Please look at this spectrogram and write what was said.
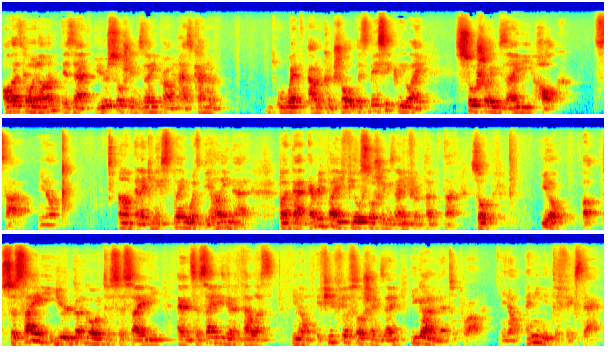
All that's going on is that your social anxiety problem has kind of went out of control. It's basically like social anxiety Hulk style, you know. Um, and I can explain what's behind that, but that everybody feels social anxiety from time to time. So, you know, uh, society, you're going to go into society, and society is going to tell us, you know, if you feel social anxiety, you got a mental problem, you know, and you need to fix that.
